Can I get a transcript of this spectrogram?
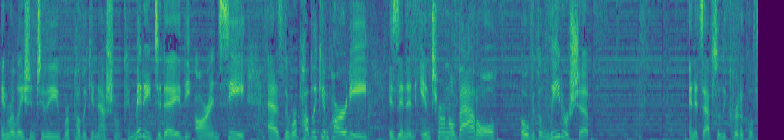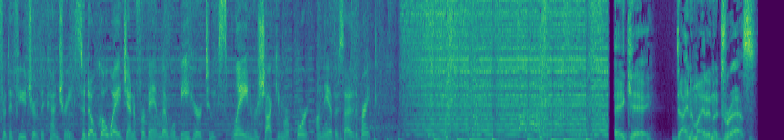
in relation to the Republican National Committee today, the RNC, as the Republican Party is in an internal battle over the leadership. And it's absolutely critical for the future of the country. So don't go away. Jennifer Van Laar will be here to explain her shocking report on the other side of the break. AK, dynamite in a dress,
